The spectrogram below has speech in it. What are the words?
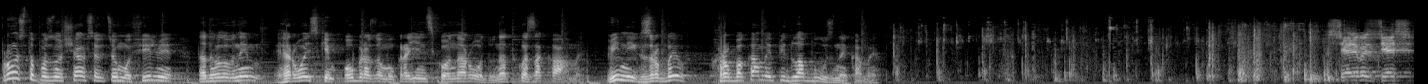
просто познущався в цьому фільмі над головним геройським образом українського народу, над козаками. Він їх зробив хробаками-підлабузниками. Сели вы здесь.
